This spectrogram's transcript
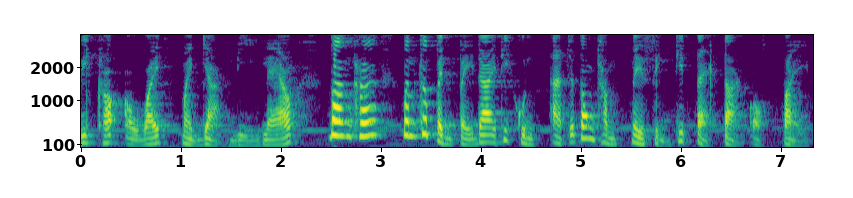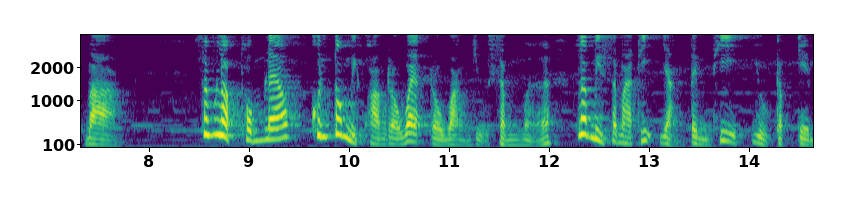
วิเคราะห์เอาไว้มาอย่างดีแล้ว บางครั้งมันก็เป็นไปได้ที่คุณอาจจะต้องทำในสิ่งที่แตกต่างออกไปบ้าง สำหรับผมแล้วคุณต้องมีความระแวดระวังอยู่เสมอ และมีสมาธิอย่างเต็มที่อยู่กับเกม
